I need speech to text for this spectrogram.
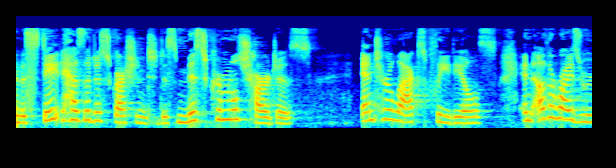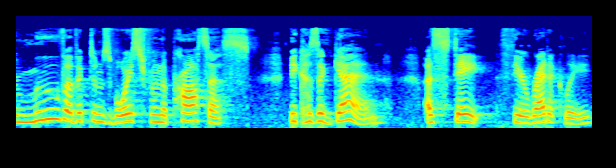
and the state has the discretion to dismiss criminal charges, enter lax plea deals, and otherwise remove a victim's voice from the process because, again, a state, theoretically,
